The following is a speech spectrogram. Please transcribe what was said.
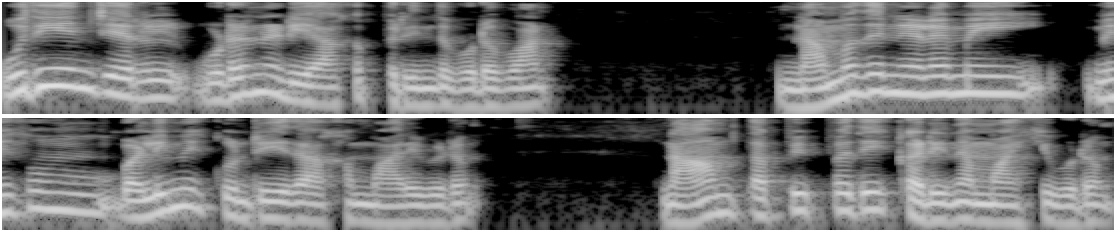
உதயஞ்சேரல் உடனடியாக பிரிந்து விடுவான். நமது நிலைமை மிகவும் வலிமை குன்றியதாக மாறிவிடும். நாம் தப்பிப்பதே கடினமாகிவிடும்.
